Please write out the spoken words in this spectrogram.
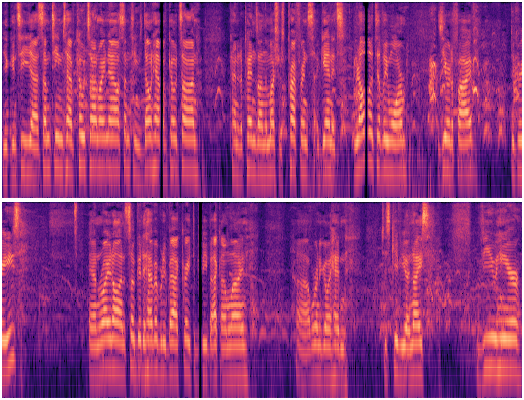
You can see uh, some teams have coats on right now. Some teams don't have coats on. Kind of depends on the musher's preference. Again, it's relatively warm, zero to five degrees. And right on, it's so good to have everybody back. Great to be back online. Uh, we're gonna go ahead and just give you a nice view here.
